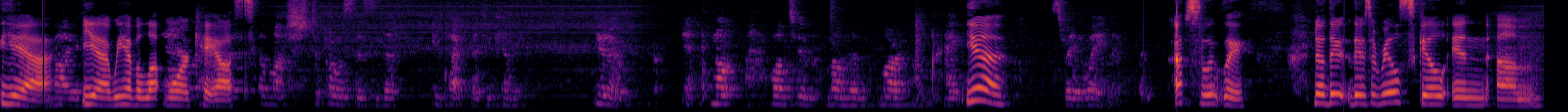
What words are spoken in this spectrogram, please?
Yeah. By- Yeah, we have a lot you more chaos. So much to process that impact that you can, you know, yeah, not want to run the marathon like, Yeah. straight away. Like, Absolutely. No, there, there's a real skill in um,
